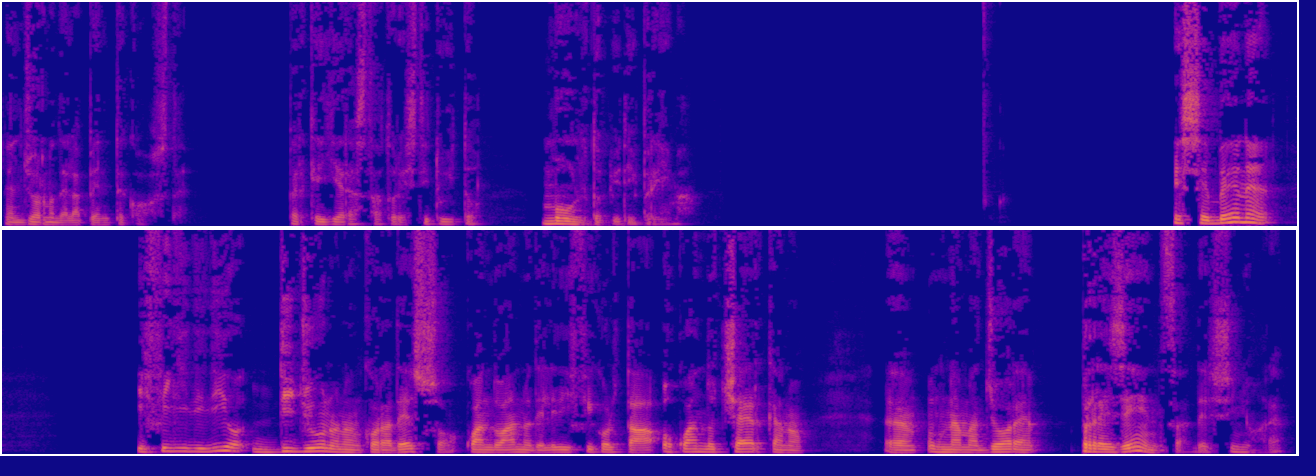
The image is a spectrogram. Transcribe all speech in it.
nel giorno della Pentecoste, perché gli era stato restituito molto più di prima. E sebbene i figli di Dio digiunano ancora adesso quando hanno delle difficoltà o quando cercano eh, una maggiore presenza del Signore,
